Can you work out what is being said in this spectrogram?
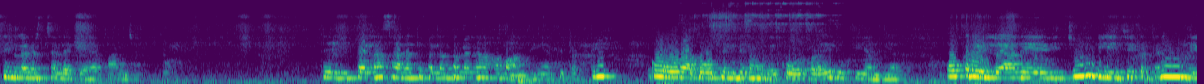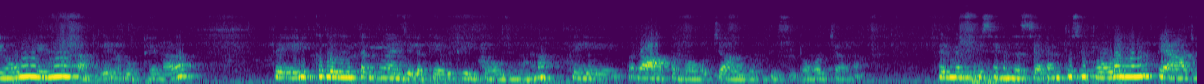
ਸ਼ਿਮਲਾ ਮਿਰਚਾਂ ਲੈ ਕੇ ਆਇਆ, ਪੰਜ। ਤੇ ਪਹਿਲਾਂ ਸਾਰਿਆਂ ਤੋਂ ਪਹਿਲਾਂ ਤਾਂ ਮੈਂ ਨਾ ਹਵਾਉਂਦੀ ਆ ਤੇ ਪੱਟੀ ਕੋਰ ਆ, ਦੋ ਤਿੰਨ ਦਿਨ ਹੋ ਗਏ, ਕੋਰ ਬੜਾ ਹੀ ਦੁਖੀ ਜਾਂਦੀ ਆ। ਉਹ ਕਰੇਲਿਆਂ ਦੇ ਵਿੱਚੋਂ ਬੀਜ ਕੱਢਣੇ ਹੁੰਦੇ ਉਹ ਮੈਂ ਇਹਦੇ ਨਾਲ ਕੱਢ ਲਏ ਅੰਗੂਠੇ ਨਾਲ। ਤੇ ਇੱਕ ਦੋ ਦਿਨ ਤੱਕ ਮੈਨੂੰ ਇੰਜ ਲੱਗਿਆ ਵੀ ਠੀਕ ਹੋ ਜੂ ਹਨਾ? ਤੇ ਰਾਤ ਬਹੁਤ ਜ਼ਿਆਦਾ ਦੁਖਦੀ ਸੀ, ਬਹੁਤ ਜ਼ਿਆਦਾ। ਫਿਰ ਮੈਨੂੰ ਕਿਸੇ ਨੇ ਦੱਸਿਆ, ਕਹਿੰਦੇ ਤੁਸੀਂ ਥੋੜਾ ਜਿਹਾ ਨਾ ਪਿਆਜ਼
